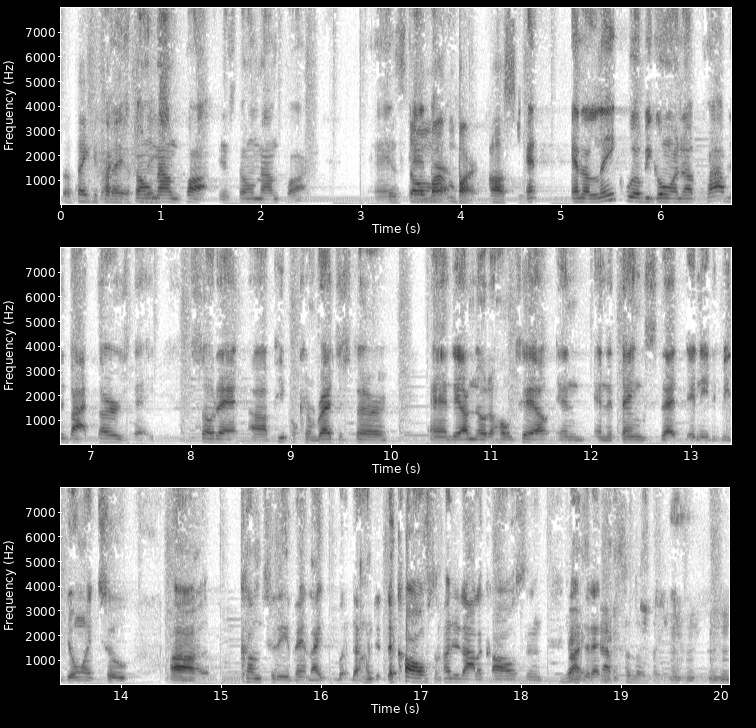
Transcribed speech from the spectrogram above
So thank you for right, that. Stone Mountain Park in Stone Mountain Park. And, in Stone and, Mountain uh, Park, awesome. And, and a link will be going up probably by Thursday, so that uh, people can register and they'll know the hotel and and the things that they need to be doing to uh, come to the event, like the hundred the cost, the hundred dollar cost, and things Right, of that. absolutely. hmm hmm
